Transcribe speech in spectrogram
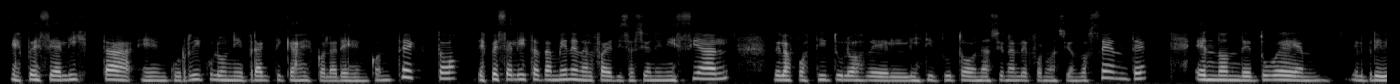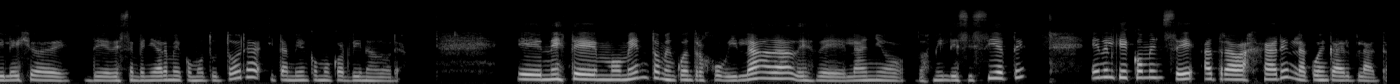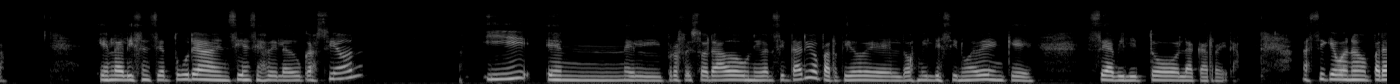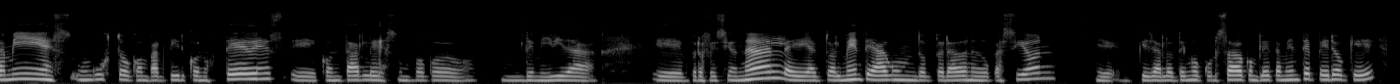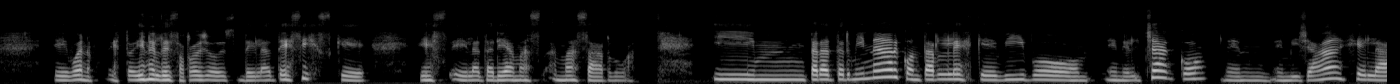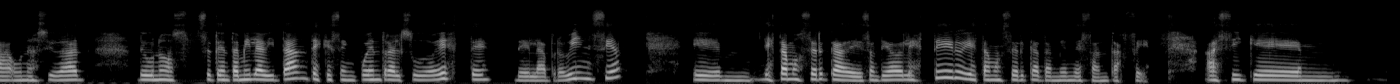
especialista en currículum y prácticas escolares en contexto, especialista también en alfabetización inicial de los postítulos del Instituto Nacional de Formación Docente, en donde tuve mm, el privilegio de, de desempeñarme como tutora y también como coordinadora. En este momento me encuentro jubilada desde el año 2017, en el que comencé a trabajar en la Cuenca del Plata en la licenciatura en Ciencias de la Educación y en el profesorado universitario a partir del 2019 en que se habilitó la carrera. Así que bueno, para mí es un gusto compartir con ustedes, eh, contarles un poco de mi vida eh, profesional. Eh, actualmente hago un doctorado en educación, que ya lo tengo cursado completamente, pero que eh, bueno, estoy en el desarrollo de, la tesis, que es eh, la tarea más, más ardua. Y mm, para terminar, contarles que vivo en el Chaco, en, Villa Ángela, una ciudad de unos 70.000 habitantes que se encuentra al sudoeste de la provincia. Eh, estamos cerca de Santiago del Estero y estamos cerca también de Santa Fe. Así que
